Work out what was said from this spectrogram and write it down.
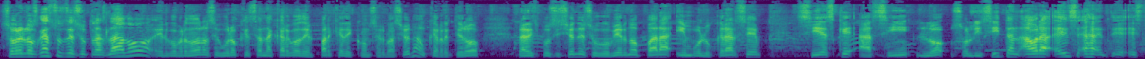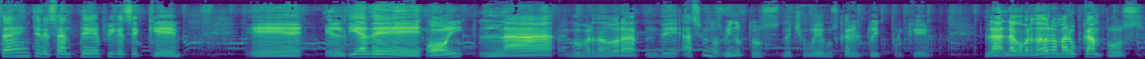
Sobre los gastos de su traslado, el gobernador aseguró que están a cargo del Parque de Conservación, aunque retiró la disposición de su gobierno para involucrarse si es que así lo solicitan. Ahora, es, ah, está interesante, fíjese que eh, el día de hoy, la gobernadora de hace unos minutos, de hecho voy a buscar el tuit porque la, la gobernadora Maru Campos,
